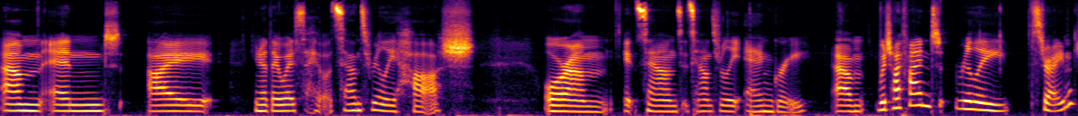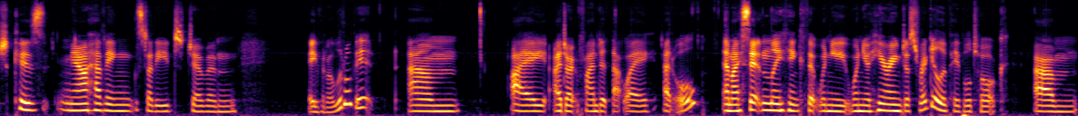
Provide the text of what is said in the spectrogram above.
Um, and I, you know, they always say, "Oh, it sounds really harsh." Or um, it sounds it sounds really angry, um, which I find really strange because now having studied German even a little bit, um, I I don't find it that way at all, and I certainly think that when you when you're hearing just regular people talk um,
